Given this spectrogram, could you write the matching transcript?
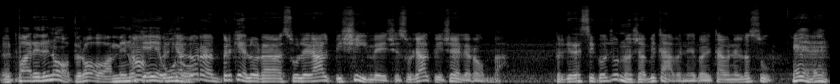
eh, pare di no, però a meno No, che perché, uno... allora, perché allora sulle Alpi sì invece, sulle Alpi c'è le roba. Perché resti qua giù non ci abitavano, abitavano lassù. Eh, eh.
